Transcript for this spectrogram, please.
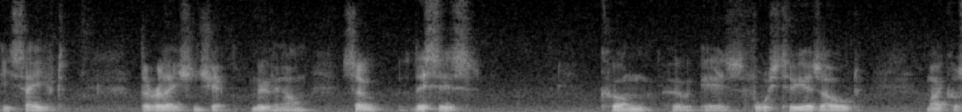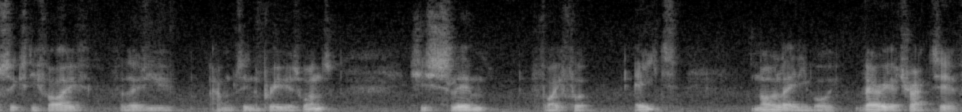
he saved the relationship moving on. So this is Kung, who is 42 years old, Michael 65, for those of you who haven't seen the previous ones. She's slim, five foot. Eight, not a lady boy, very attractive,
